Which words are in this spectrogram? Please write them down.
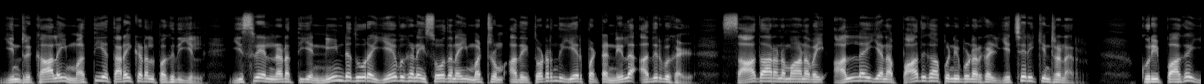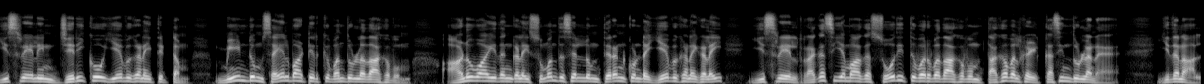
இன்று காலை மத்திய தரைக்கடல் பகுதியில் இஸ்ரேல் நடத்திய நீண்ட தூர ஏவுகணை சோதனை மற்றும் அதைத் தொடர்ந்து ஏற்பட்ட நில அதிர்வுகள் சாதாரணமானவை அல்ல என பாதுகாப்பு நிபுணர்கள் எச்சரிக்கின்றனர். குறிப்பாக இஸ்ரேலின் ஜெரிகோ ஏவுகணை திட்டம் மீண்டும் செயல்பாட்டிற்கு வந்துள்ளதாகவும் அணுவாயுதங்களை சுமந்து செல்லும் திறன் கொண்ட ஏவுகணைகளை இஸ்ரேல் ரகசியமாக சோதித்து வருவதாகவும் தகவல்கள் கசிந்துள்ளன. இதனால்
